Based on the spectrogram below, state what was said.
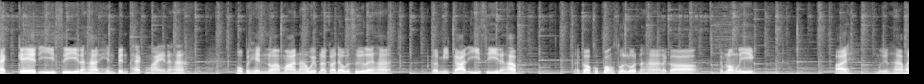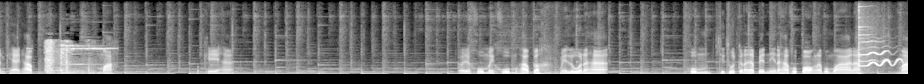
พ็กเกจ EC นะฮะ เห็นเป็นแพ็คใหม่นะฮะ ผมไปเห็นมามาหน้าเว็บนะก็เดี๋ยวไปซื้อเลยฮะ ก็มีการ์ด EC นะครับ แล้วก็คูปองส่วนลดนะฮะ แล้วก็จำลองลีก ไป 15,000 แคสครับ มา โอเคฮะ ก็จะคุ้มไม่คุ้มครับ ก็ไม่รู้นะฮะ คุ้มที่สุดก็น่าจะเป็นนี่นะฮะคูปองนะผมว่านะ มา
